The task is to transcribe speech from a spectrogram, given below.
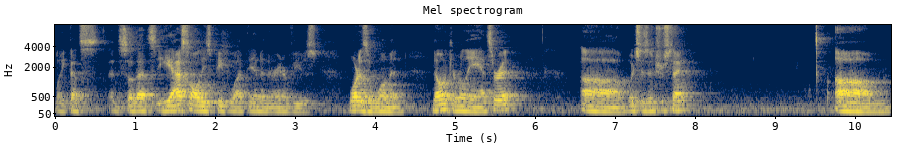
Like that's and so that's he asked all these people at the end of their interviews, "What is a woman?" No one can really answer it, uh, which is interesting. Um,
